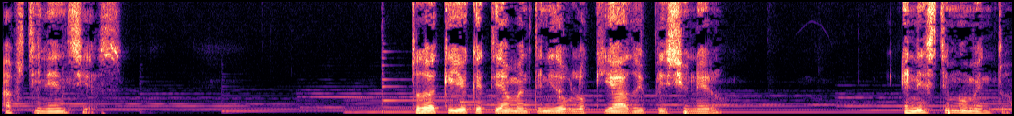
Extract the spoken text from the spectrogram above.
abstinencias, todo aquello que te ha mantenido bloqueado y prisionero, en este momento,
